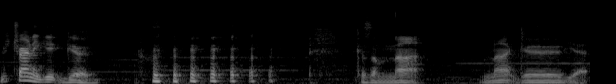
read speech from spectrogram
Just trying to get good. Because I'm not. I'm not good yet.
